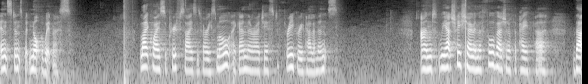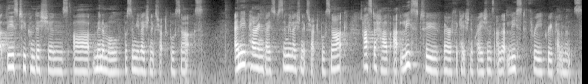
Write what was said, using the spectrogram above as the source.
instance, but not the witness. Likewise, the proof size is very small. Again, there are just three group elements. And we actually show in the full version of the paper that these two conditions are minimal for simulation extractable snarks. Any pairing-based simulation extractable snark has to have at least two verification equations and at least three group elements.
